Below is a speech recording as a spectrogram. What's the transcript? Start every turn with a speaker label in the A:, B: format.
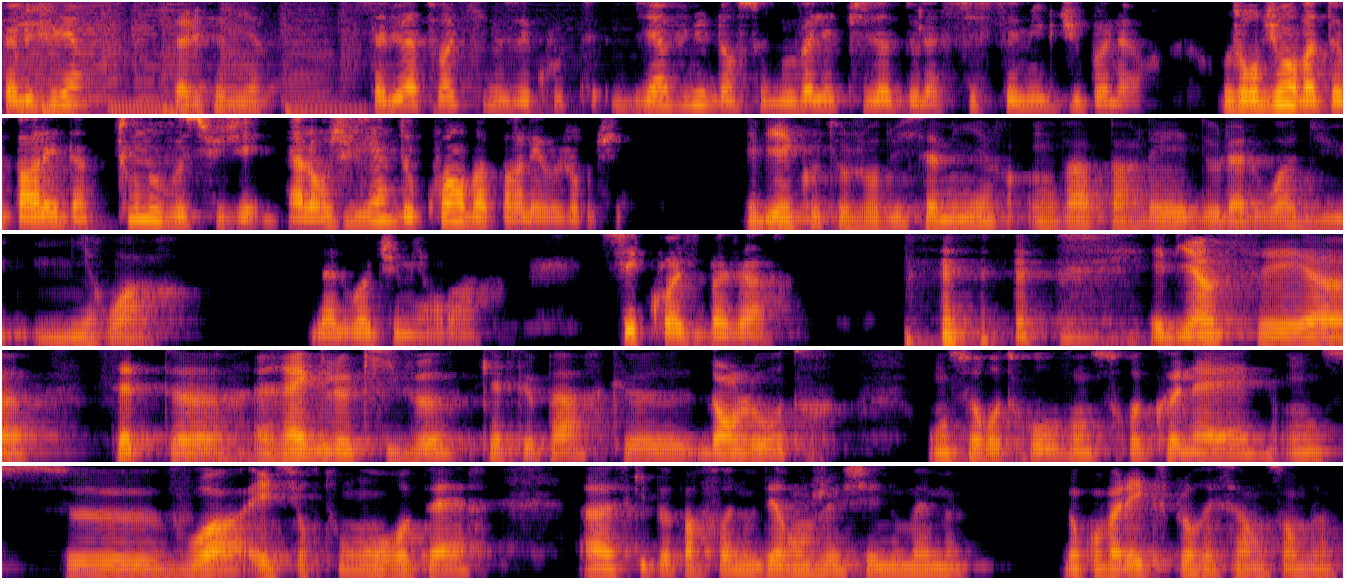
A: Salut Julien.
B: Salut Samir.
A: Salut à toi qui nous écoutes. Bienvenue dans ce nouvel épisode de la systémique du bonheur. Aujourd'hui, on va te parler d'un tout nouveau sujet. Alors Julien, de quoi on va parler aujourd'hui?
B: Eh bien écoute, aujourd'hui Samir, on va parler de la loi du miroir.
A: La loi du miroir. C'est quoi ce bazar?
B: Eh bien c'est euh, cette euh, règle qui veut quelque part que dans l'autre, on se retrouve, on se reconnaît, on se voit et surtout on repère ce qui peut parfois nous déranger chez nous-mêmes. Donc on va aller explorer ça ensemble.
